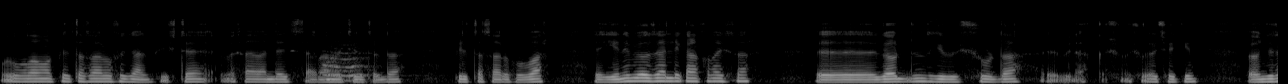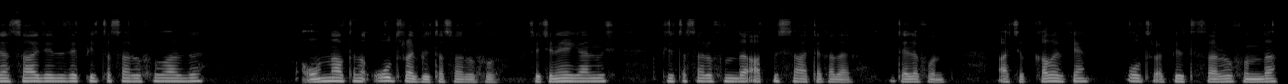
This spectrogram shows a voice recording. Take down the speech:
Uygulama pil tasarrufu gelmiş işte. Mesela bende Instagram ve Twitter'da pil tasarrufu var. Ee, yeni bir özellik arkadaşlar. Ee, gördüğünüz gibi şurada e, bir dakika şunu şöyle çekeyim. Önceden sadece bizde pil tasarrufu vardı. Onun altına ultra pil tasarrufu seçeneğe gelmiş. Pil tasarrufunda 60 saate kadar telefon açık kalırken ultra pil tasarrufunda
